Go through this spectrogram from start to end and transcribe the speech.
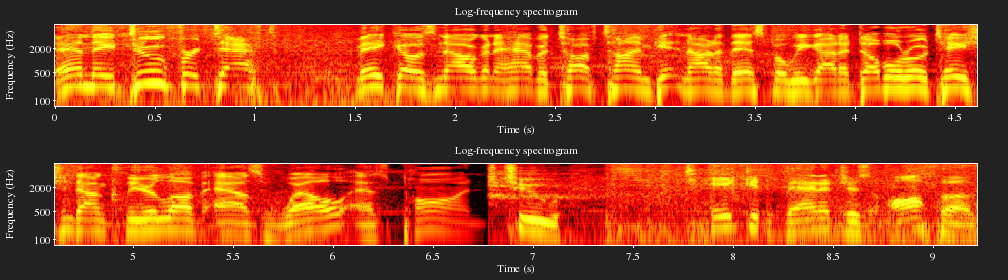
And they do for Deft. Meiko's now going to have a tough time getting out of this, but we got a double rotation down Clear Love as well as Pawn. To take advantages off of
